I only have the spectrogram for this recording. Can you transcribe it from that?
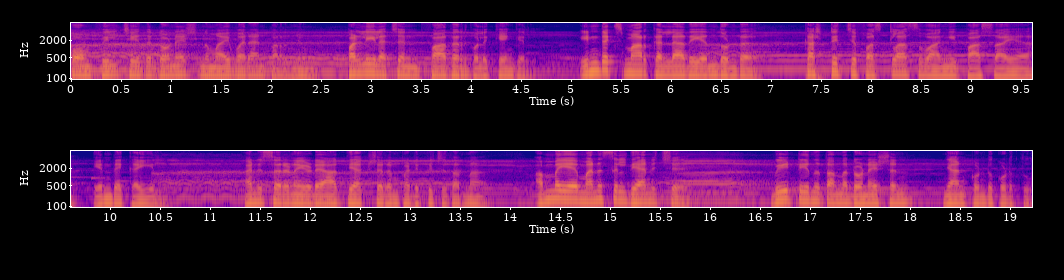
ഫോം ഫിൽ ചെയ്ത് ഡൊണേഷനുമായി വരാൻ പറഞ്ഞു. പള്ളിയിലച്ഛൻ ഫാദർ കൊലക്കെങ്കിൽ. ഇൻഡെക്സ് മാർക്ക് അല്ലാതെ എന്തുണ്ട്? കഷ്ടിച്ച് ഫസ്റ്റ് ക്ലാസ് വാങ്ങി പാസ്സായ എന്റെ കയ്യിൽ. അനുസരണയുടെ ആദ്യാക്ഷരം പഠിപ്പിച്ചു തന്ന അമ്മയെ മനസ്സിൽ ധ്യാനിച്ച് വീട്ടിൽ നിന്ന് തന്ന ഡൊണേഷൻ ഞാൻ കൊണ്ടു കൊടുത്തു.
